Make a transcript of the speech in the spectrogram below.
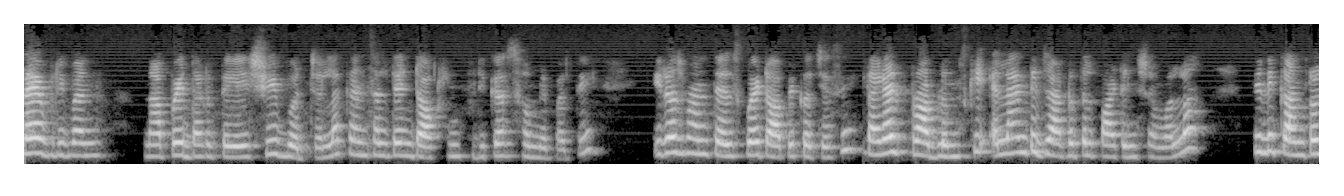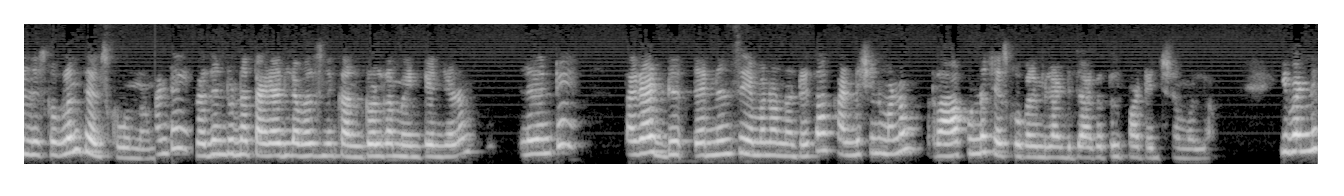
హలో ఎవ్రీవన్ నా పేరు doctor Tejashri Bochalla consultant doctor ఫిజికల్స్ హోమియోపతి. ఈరోజు మనం తెలుసుకునే టాపిక్ వచ్చేసి థైరాయిడ్ ప్రాబ్లమ్స్కి ఎలాంటి జాగ్రత్తలు పాటించడం వల్ల దీన్ని కంట్రోల్ చేసుకోగలం తెలుసుకుందాం. అంటే ప్రజెంట్ ఉన్న థైరాయిడ్ లెవెల్స్ని కంట్రోల్గా కంట్రోల్గా మెయింటైన్ చేయడం లేదంటే థైరాయిడ్ టెండెన్సీ ఏమైనా ఉన్నట్టయితే ఆ కండిషన్ మనం రాకుండా చేసుకోగలం ఇలాంటి జాగ్రత్తలు పాటించడం వల్ల. ఇవన్నీ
